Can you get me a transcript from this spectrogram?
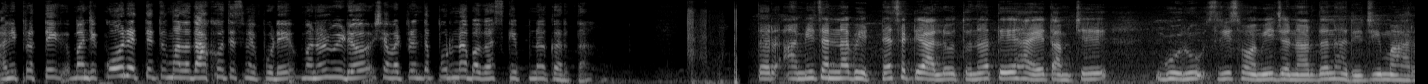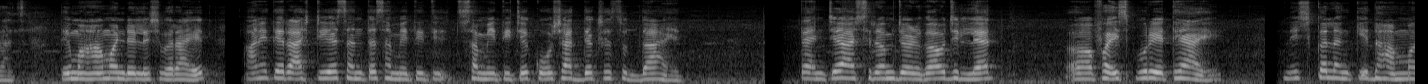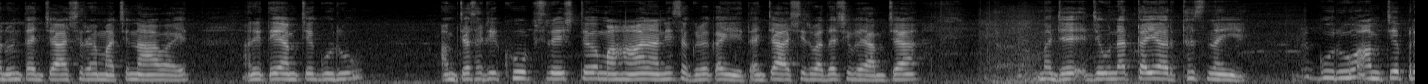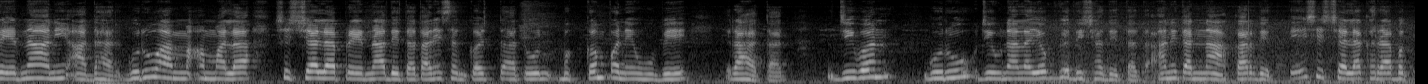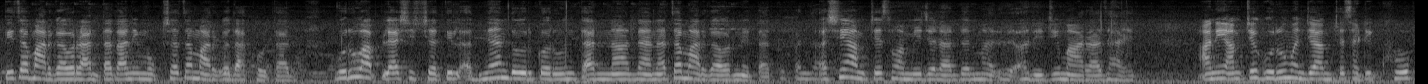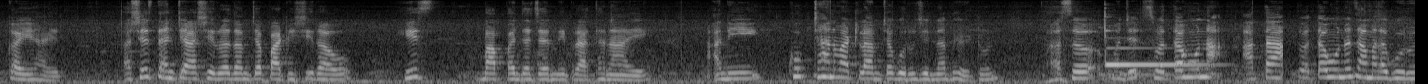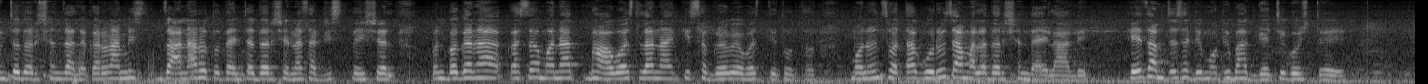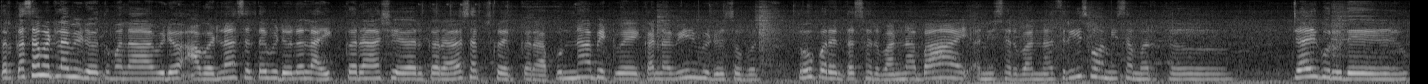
आणि प्रत्येक म्हणजे कोण आहेत ते तुम्हाला दाखवतेच मी पुढे. म्हणून व्हिडिओ शेवटपर्यंत पूर्ण बघा स्किप न करता. तर आम्ही ज्यांना भेटण्यासाठी आलो होतो ना ते आहेत आमचे गुरु श्री स्वामी जनार्दन हरिजी महाराज. ते महामंडलेश्वर आहेत आणि ते राष्ट्रीय संत समिती समितीचे कोषाध्यक्षसुद्धा आहेत. त्यांचे आश्रम जळगाव जिल्ह्यात फैजपूर येथे आहे. निष्कलंकी धाम म्हणून त्यांच्या आश्रमाचे नाव आहेत. आणि ते आमचे गुरु आमच्यासाठी खूप श्रेष्ठ महान आणि सगळं काही आहे. त्यांच्या आशीर्वादाशिवाय आमच्या म्हणजे जीवनात काही अर्थच नाही आहे गुरु आमचे प्रेरणा आणि आधार. गुरु आम आम्हाला शिष्याला प्रेरणा देतात आणि संकटातून भक्कमपणे उभे राहतात. जीवन गुरु जीवनाला योग्य दिशा देतात आणि त्यांना आकार देत ते शिष्याला खऱ्या भक्तीच्या मार्गावर आणतात आणि मोक्षाचा मार्ग दाखवतात. गुरु आपल्या शिष्यातील अज्ञान दूर करून त्यांना ज्ञानाच्या मार्गावर नेतात. पण असे आमचे स्वामी जनार्दन हरिजी महाराज आहेत. आणि आमचे गुरु म्हणजे आमच्यासाठी खूप काही आहेत. असेच त्यांचे आशीर्वाद आमच्या पाठीशी राहो. हीच बाप्पांच्या चरणी प्रार्थना आहे. आणि खूप छान वाटलं आमच्या गुरुजींना भेटून. असं म्हणजे स्वतःहून आता स्वतःहूनच आम्हाला गुरूंचं दर्शन झालं. कारण आम्ही जाणार होतो त्यांच्या दर्शनासाठी स्पेशल पण बघा ना कसं मनात भाव असला ना की सगळं व्यवस्थित होतं. म्हणून स्वतः गुरुच आम्हाला दर्शन द्यायला आले. हेच आमच्यासाठी मोठी भाग्याची गोष्ट आहे. तर कसा म्हटला व्हिडिओ तुम्हाला? व्हिडिओ आवडला असेल तर व्हिडिओला लाईक करा शेअर करा सबस्क्राईब करा. पुन्हा भेटूया एका नवीन व्हिडिओसोबत. तोपर्यंत सर्वांना बाय आणि सर्वांना श्री स्वामी समर्थ. जय गुरुदेव.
